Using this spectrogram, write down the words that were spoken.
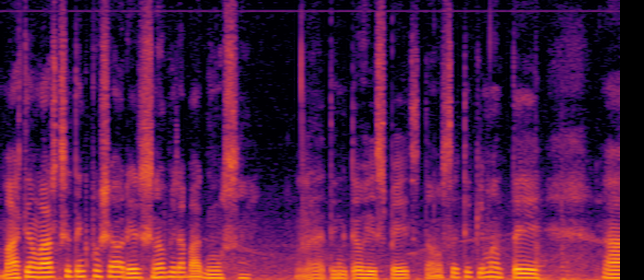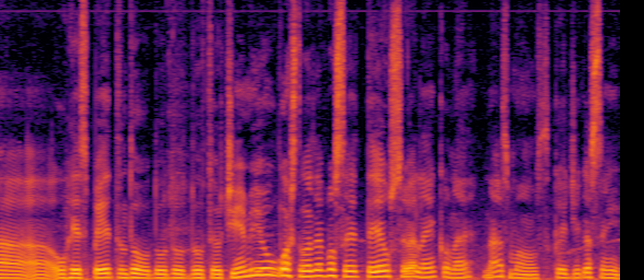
Mas tem um lado que você tem que puxar a orelha, senão vira bagunça. Né? Tem que ter o respeito. Então você tem que manter a- a- o respeito do, do, do, do teu time e o gostoso é você ter o seu elenco né, nas mãos. Que eu digo assim,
